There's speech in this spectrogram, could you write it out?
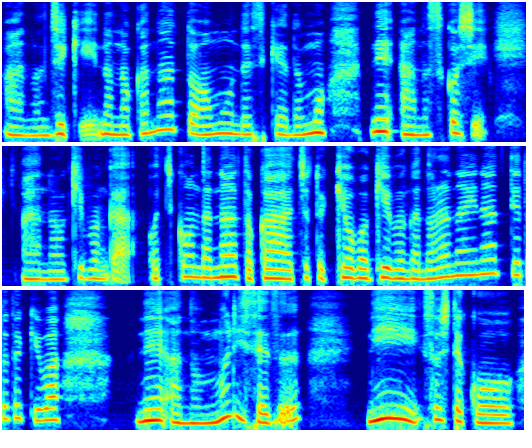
あの、時期なのかなとは思うんですけれども、ね、あの、の、少し、あの、気分が落ち込んだなとか、ちょっと今日は気分が乗らないなって言った時は、ね、あの、無理せずに、そしてこう、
